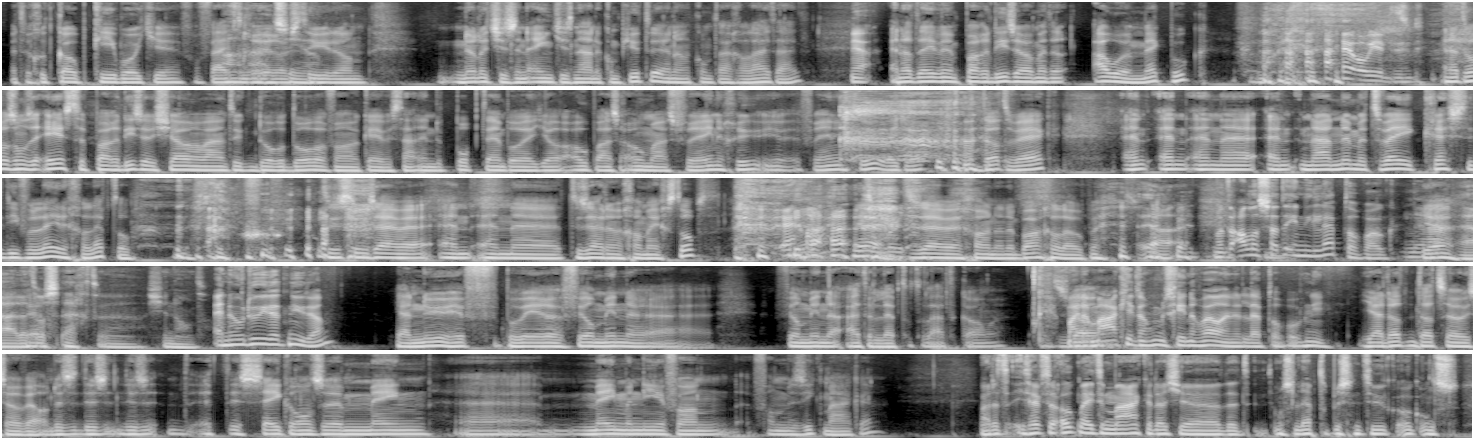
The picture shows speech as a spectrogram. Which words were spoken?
met een goedkoop keyboardje van 50 Ah, euro stuur je dan nulletjes en eentjes naar de computer en dan komt daar geluid uit. Ja. En dat deden we in Paradiso met een oude MacBook. oh, ja, dit- En het was onze eerste Paradiso show. En we waren natuurlijk door het dolle van... Oké, we staan in de poptempel. Weet je wel. Opa's, oma's, verenig u. Verenig u, weet je wel. Dat werk. En, en, en, eh, en na nummer twee crashte die volledige laptop. dus toen zijn we... En, en eh, toen zijn we er gewoon mee gestopt. ja, toen zijn we gewoon naar de bar gelopen. Ja, Want alles zat in die laptop ook. Ja. Ja. ja, dat Ja. was echt eh gênant. En hoe doe je dat nu dan? Ja, nu heeft, proberen we veel minder, eh, veel minder uit de laptop te laten komen. Maar wel- dan maak je het nog misschien nog wel in de laptop, of niet? Ja, dat, dat sowieso wel. Dus, dus, dus het is zeker onze main, eh, main manier van, van muziek maken. Maar dat, het heeft er ook mee te maken dat je... Dat, onze laptop is natuurlijk ook ons,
